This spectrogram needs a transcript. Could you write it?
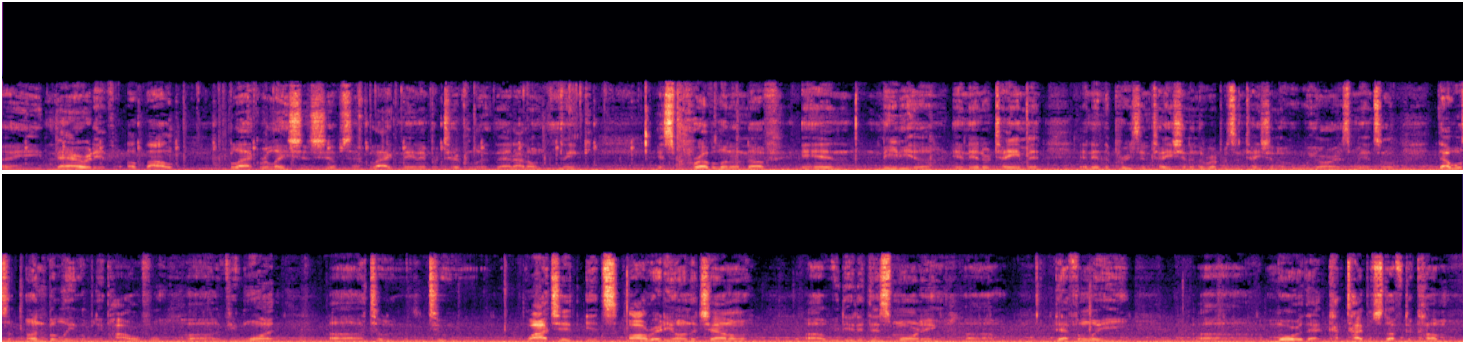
a narrative about black relationships and black men in particular that I don't think is prevalent enough in media, in entertainment, and in the presentation and the representation of who we are as men. So that was unbelievably powerful. Uh, if you want uh, to, to watch it, it's already on the channel. Uh, we did it this morning. Um, definitely uh, more of that type of stuff to come.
